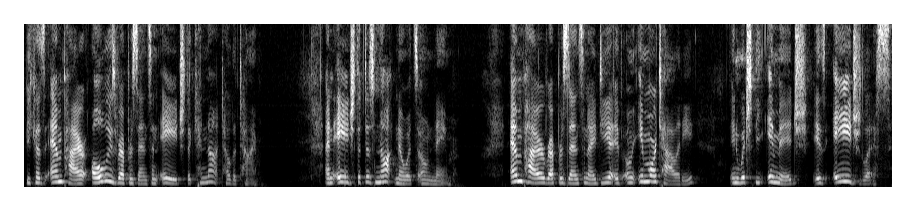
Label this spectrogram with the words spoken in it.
because empire always represents an age that cannot tell the time an age that does not know its own name. Empire represents an idea of immortality in which the image is ageless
